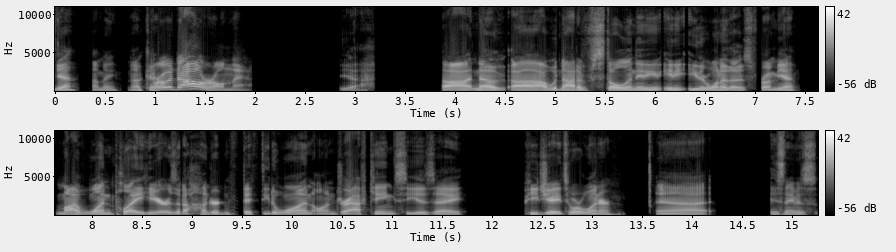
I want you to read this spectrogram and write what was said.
Yeah, I mean, okay. Throw a dollar on that. Yeah. Uh no, uh, I would not have stolen any, any either one of those from you. My one play here is at 150 to 1 on DraftKings. He is a PGA Tour winner. Uh his name is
